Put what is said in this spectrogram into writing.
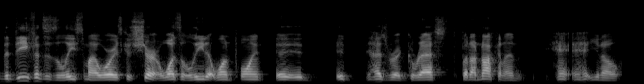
the defense is the least of my worries because sure, it was elite at one point. It it has regressed, but I'm not going to ha- you know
